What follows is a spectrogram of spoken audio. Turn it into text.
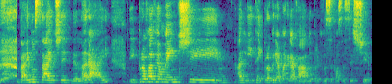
vai no site della RAI e provavelmente ali tem programa gravado para que você possa assistir.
